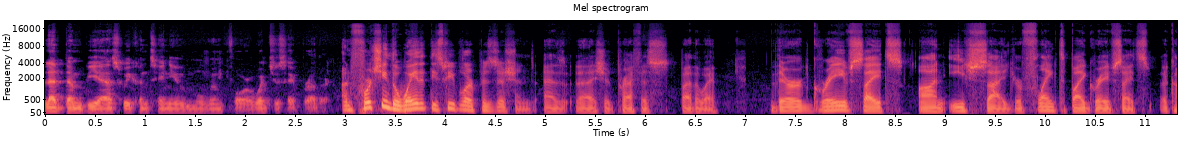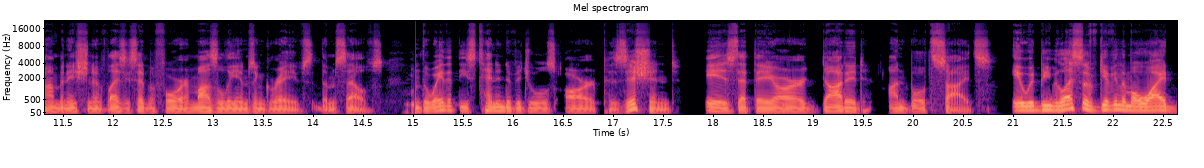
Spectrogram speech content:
let them be as we continue moving forward. What you say, brother? unfortunately the way that these people are positioned as i should preface by the way there are grave sites on each side you're flanked by grave sites a combination of as i said before mausoleums and graves themselves the way that these 10 individuals are positioned is that they are dotted on both sides. It would be less of giving them a wide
